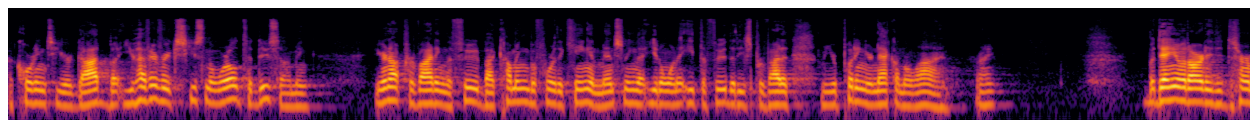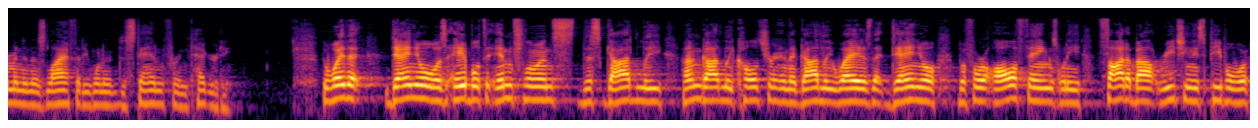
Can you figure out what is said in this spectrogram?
according to your God, but you have every excuse in the world to do so. I mean, you're not providing the food by coming before the king and mentioning that you don't want to eat the food that he's provided. I mean, you're putting your neck on the line, right? But Daniel had already determined in his life that he wanted to stand for integrity. The way that Daniel was able to influence this godly, ungodly culture in a godly way is that Daniel, before all things, when he thought about reaching these people,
